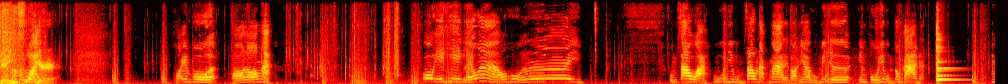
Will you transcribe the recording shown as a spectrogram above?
Chain Slugger ขอ M4 อะขอร้องอะ โอ้เอเคอีกแล้วอะ โอ้โหเอ้ย ผมเศร้าอะโอ้จริงผมเศร้าหนักมากเลยตอนเนี้ยผมไม่เจอ M4 ที่ผมต้องการอะอื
